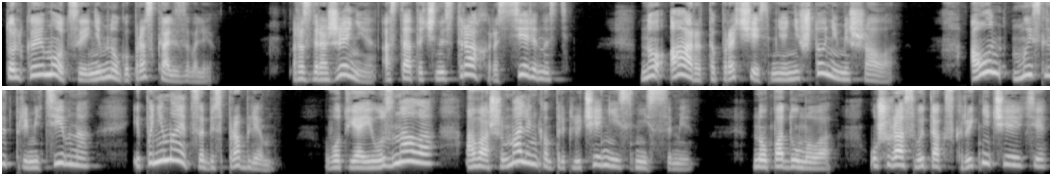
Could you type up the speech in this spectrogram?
только эмоции немного проскальзывали. Раздражение, остаточный страх, растерянность. Но Ара-то прочесть мне ничто не мешало. А он мыслит примитивно и понимается без проблем. Вот я и узнала о вашем маленьком приключении с Ниссами. Но подумала, уж раз вы так скрытничаете,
